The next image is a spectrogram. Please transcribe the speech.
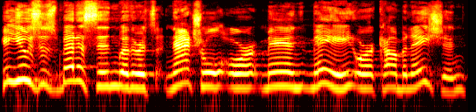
He uses medicine, whether it's natural or man made or a combination.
